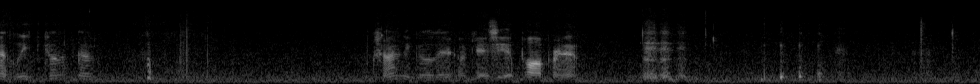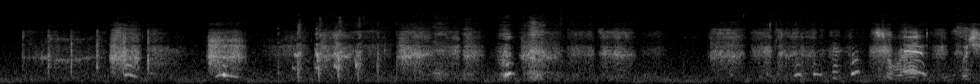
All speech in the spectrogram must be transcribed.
That. I'm trying to go there. Okay, see a paw print. So, Rat, would you,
